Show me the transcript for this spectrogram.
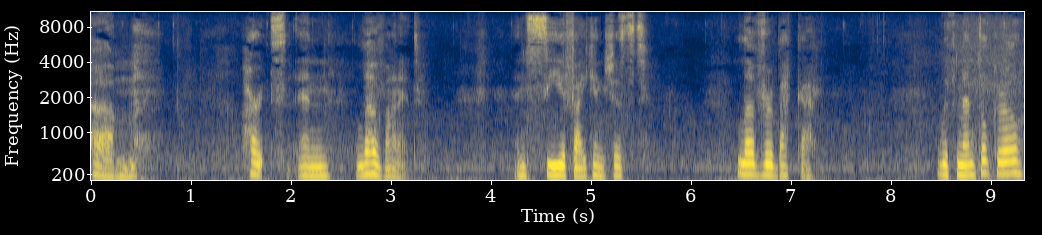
um, hearts and love on it and see if I can just love Rebecca. With Mental Girl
